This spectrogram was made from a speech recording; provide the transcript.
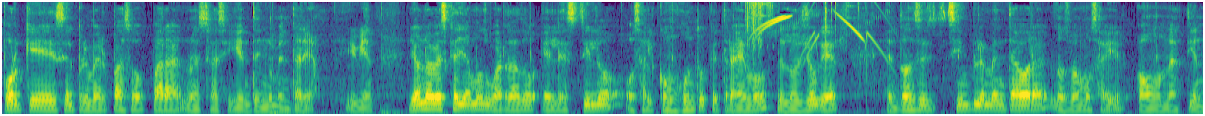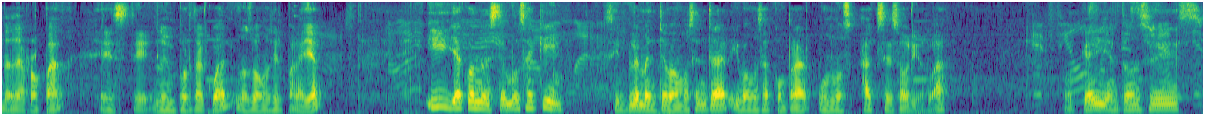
porque es el primer paso para nuestra siguiente indumentaria. Y bien, ya una vez que hayamos guardado el estilo, o sea, el conjunto que traemos de los jogger, entonces simplemente ahora nos vamos a ir a una tienda de ropa, este, no importa cuál, nos vamos a ir para allá. Y ya cuando estemos aquí, simplemente vamos a entrar y vamos a comprar unos accesorios, ¿va? Ok, entonces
